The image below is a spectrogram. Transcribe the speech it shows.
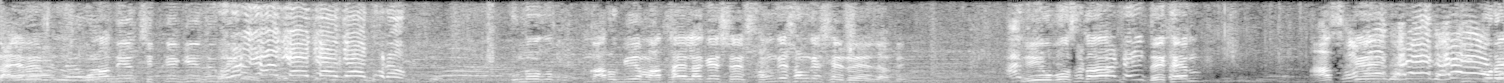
টায়ারের কোনা দিয়ে ছিটকে গিয়ে যদি কোনো কারও গিয়ে মাথায় লাগে সে সঙ্গে সঙ্গে শেষ হয়ে যাবে। এই অবস্থা দেখেন আজকে কি করে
